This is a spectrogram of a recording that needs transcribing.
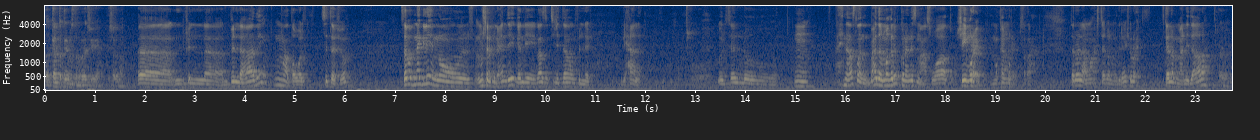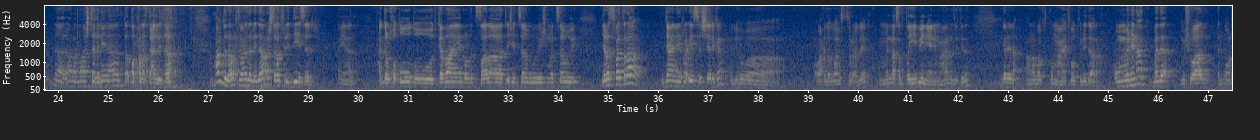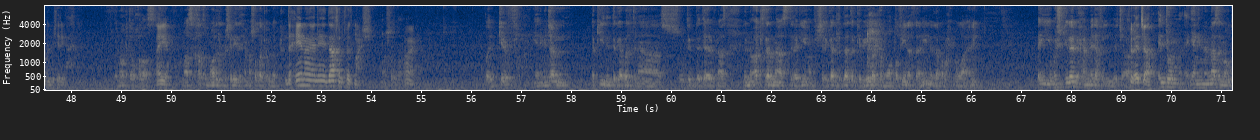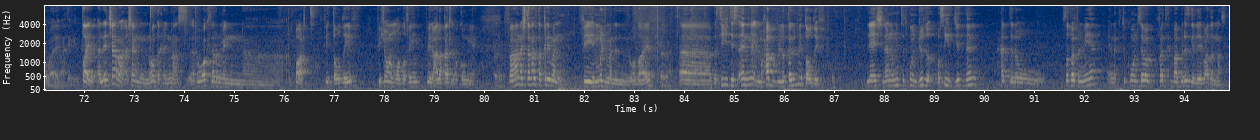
طيب كم تقريبا استمريت فيها كشغلة؟ آه في ال- الفيلا هذه ما طولت ستة أشهر. سبب نقلي إنه المشرف اللي عندي قال لي لازم تيجي تداوم في الليل لحالك. قلت له امم إحنا أصلا بعد المغرب كنا نسمع أصوات شيء مرعب المكان مرعب صراحة. قلت له لا ما أشتغل ما أدري إيش. رحت أتكلم مع الإدارة. لا لا أنا ما اشتغل هنا طب خلاص تعال الإدارة. الحمد لله رحت بعد الإدارة اشتغلت في ال DSL. هي هذا. حق الخطوط والكباين والاتصالات إيش تسوي إيش ما تسوي. جلست فترة جاني رئيس الشركة اللي هو واحد الله يستر عليه من الناس الطيبين يعني معانا زي كذا. قال لي لا أنا أبغاك تكون معي فوق في الإدارة. ومن هناك بدأ مشوار الموارد البشرية. من وقتها وخلاص. أيوه ماسك خط الموارد البشرية دحين ما شاء الله كم لك دحين يعني داخل في 12 ما شاء الله. أيوة. طيب كيف؟ يعني مجال أكيد أنت قابلت ناس وتبدأ تعرف ناس. لأنه أكثر ناس تلاقيهم في الشركات بالذات الكبيرة كموظفين الثانيين إلا من رحم الله يعني. أي مشكلة بيحملها في الاتش في ار الاتش ار أنتم يعني من الناس المغضوب عليهم أعتقد. طيب ال HR عشان نوضح للناس هو أكثر من part في التوظيف في شؤون الموظفين في العلاقات الحكومية. فأنا اشتغلت تقريبا في مجمل الوظائف. آه بس تيجي تسألني المحبب لقلبي التوظيف. ليش؟ لأنه أنت تكون جزء بسيط جدا حتى لو صفر في المية إنك تكون سبب فتح باب رزق لبعض الناس.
